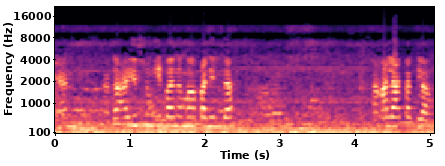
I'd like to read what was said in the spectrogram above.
Ayan. Nag-aayos yung iba ng mga paninda. Nakalatag lang.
